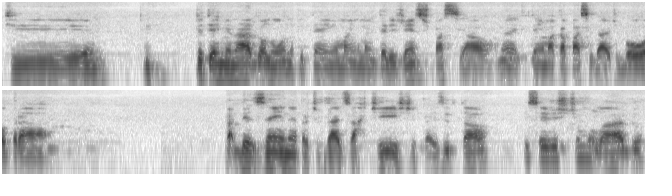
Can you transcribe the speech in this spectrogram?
que determinado aluno que tem uma, uma inteligência espacial, né, que tem uma capacidade boa para desenho, né, para atividades artísticas e tal, e seja estimulado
